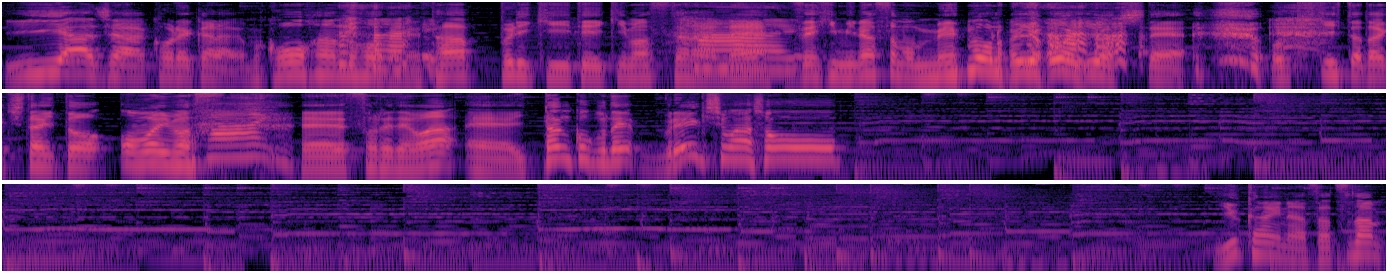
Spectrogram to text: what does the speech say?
いやじゃあこれから後半の方でね、はい。たっぷり聞いていきますからね、はい。ぜひ皆さんもメモの用意をして お聞きいただきたいと思います、はい。えーそれでは、えー一旦ここでブレイクしましょう愉快な雑談。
